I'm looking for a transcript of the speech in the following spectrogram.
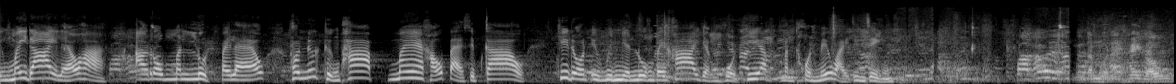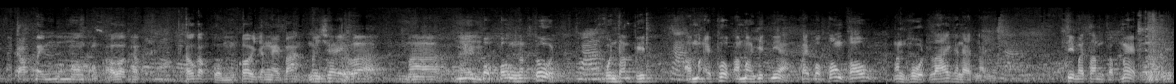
งไม่ได้แล้วค่ะ อารมณ์มันหลุดไปแล้ว เพราะนึกถึงภาพแม่เขา 89 ที่โดนอีวินเนี่ยลวงไปฆ่าอย่างโหดเหี้ยมมันทนไม่ไหวจริงๆตำรวจให้เขากลับไปมุมมองของเขาอะครับเขากับผมก็ยังไงบ้าง ไม่ใช่ว่ามาอืมปกป้องนักโทษค่ะคนทำผิดค่ะเอามาไอ้พวกอำมหิตเนี่ยไปปกป้องเขามันโหดร้ายขนาดไหน ที่มาทำกับแม่ประมาณนี้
